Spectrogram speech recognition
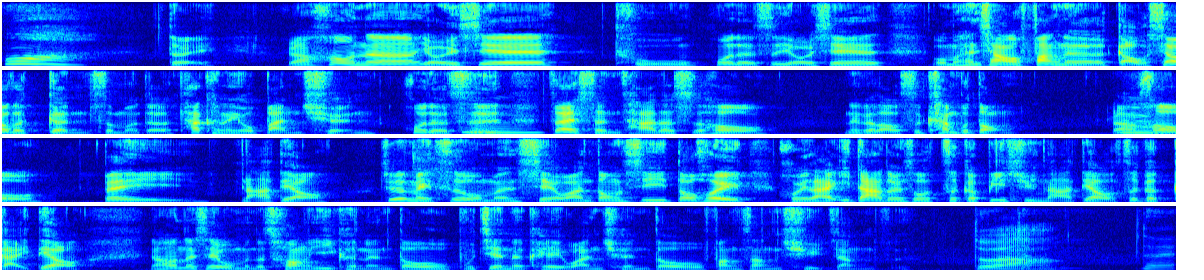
哇，对。然后呢，有一些。图或者是有一些我们很想要放的搞笑的梗什么的，它可能有版权，或者是在审查的时候那个老师看不懂，然后被拿掉。就是每次我们写完东西都会回来一大堆说这个必须拿掉，这个改掉，然后那些我们的创意可能都不见得可以完全都放上去这样子。对啊，对，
